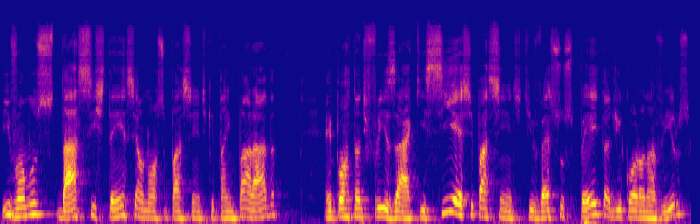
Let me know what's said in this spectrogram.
e vamos dar assistência ao nosso paciente que está em parada. É importante frisar que se esse paciente tiver suspeita de coronavírus,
